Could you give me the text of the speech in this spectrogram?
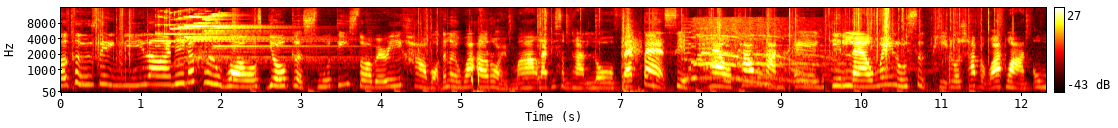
ก็คือสิ่งนี้เลยนี่ก็คือ Walls Yogurt Smoothie Strawberry ค่ะบอกได้เลยว่าอร่อยมาก และที่สำคัญ low fat 80แคลเท่านั้นเอง กินแล้วไม่รู้สึกผิดรสชาติแบบว่าหวานอม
